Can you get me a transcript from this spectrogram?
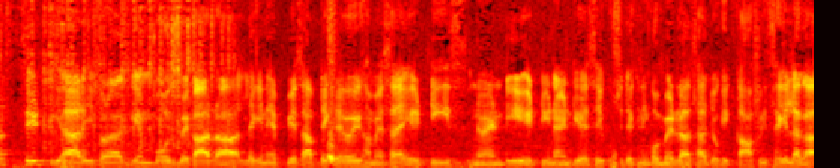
यार सिट यार इस वाला गेम बहुत बेकार रहा, लेकिन एफ़ आप देख रहे हो हमेशा एट्टी नाइन्टी एट्टी नाइन्टी ऐसे ही कुछ देखने को मिल रहा था, जो कि काफ़ी सही लगा।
